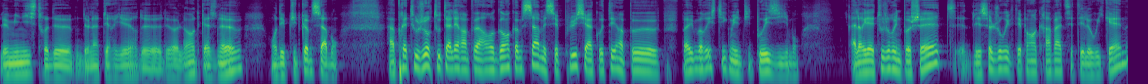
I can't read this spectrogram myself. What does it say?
le ministre de, de l'Intérieur de, de Hollande, Cazeneuve, ont des petites comme ça. Bon, après toujours tout a l'air un peu arrogant comme ça, mais c'est plus il y a un côté un peu pas humoristique, mais une petite poésie. Bon, alors il avait toujours une pochette. Les seuls jours où il n'était pas en cravate, c'était le week-end.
